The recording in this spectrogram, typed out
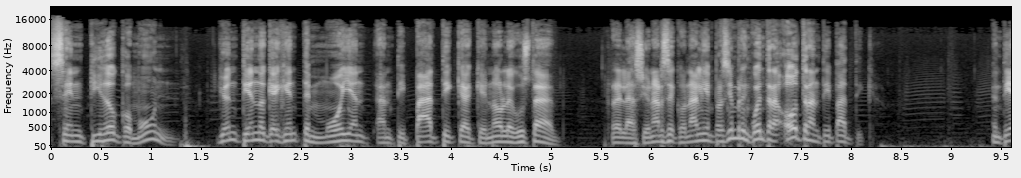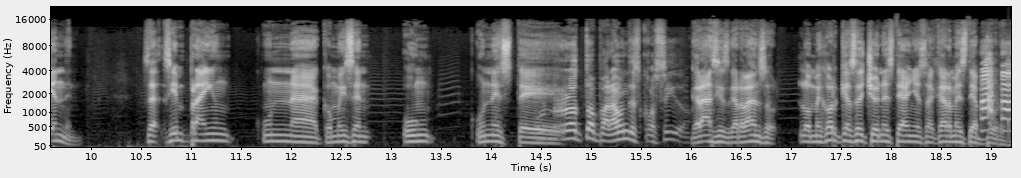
Sentido común. Yo entiendo que hay gente muy an- antipática que no le gusta relacionarse con alguien, pero siempre encuentra otra antipática. ¿Entienden? O sea, siempre hay un, una, como dicen, un, un este... Un roto para un descosido. Gracias, Garbanzo. Lo mejor que has hecho en este año es sacarme este apuro.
